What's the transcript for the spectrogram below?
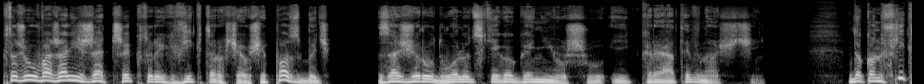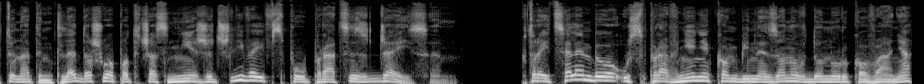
którzy uważali rzeczy, których Wiktor chciał się pozbyć, za źródło ludzkiego geniuszu i kreatywności. Do konfliktu na tym tle doszło podczas nieżyczliwej współpracy z Jace'em, której celem było usprawnienie kombinezonów do nurkowania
